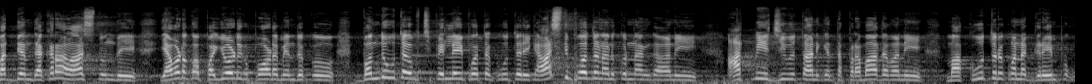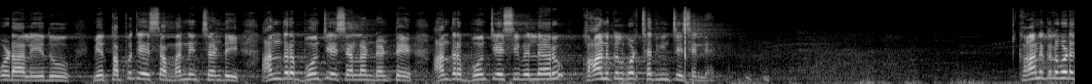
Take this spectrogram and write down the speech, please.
పద్దెనిమిది ఎకరాలు ఆస్తి ఉంది. ఎవడికో పయ్యోడికి పోవడం ఎందుకు? బంధువుతో పెళ్ళి అయిపోతే కూతురికి ఆస్తి పోదని అనుకున్నాం కానీ ఆత్మీయ జీవితానికి ఇంత ప్రమాదమని మా కూతురుకున్న గ్రహింపు కూడా లేదు. మేము తప్పు చేసాం మన్నించండి. అందరూ భోంచేసి వెళ్ళండి అంటే అందరూ భోంచేసి వెళ్ళారు. కానుకలు కూడా చదివించేసి వెళ్ళారు. కానుకలు కూడా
